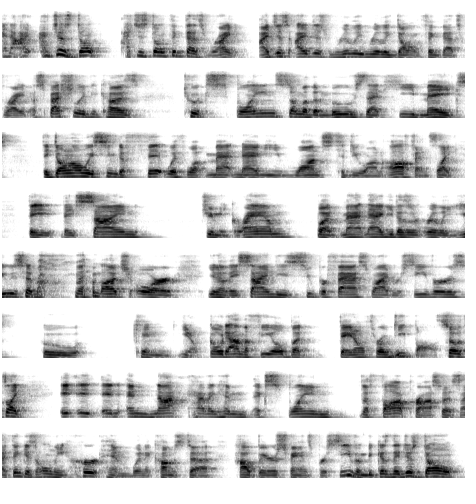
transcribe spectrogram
and I, I just don't I just don't think that's right. I just I just really really don't think that's right, especially because to explain some of the moves that he makes, they don't always seem to fit with what Matt Nagy wants to do on offense. Like they they sign Jimmy Graham, but Matt Nagy doesn't really use him that much or you know, they sign these super fast wide receivers who can, you know, go down the field but they don't throw deep balls. So it's like it, it and, and not having him explain the thought process, I think, has only hurt him when it comes to how Bears fans perceive him because they just don't.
